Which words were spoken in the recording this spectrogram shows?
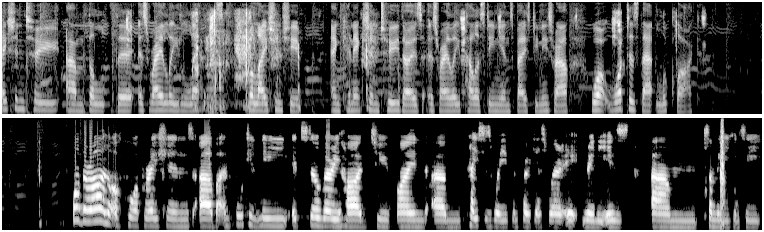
Relation to um, the, the Israeli left's relationship and connection to those Israeli Palestinians based in Israel, what what does that look like? Well, there are a lot of cooperations, uh, but unfortunately, it's still very hard to find um, places where you can protest where it really is um, something you can see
